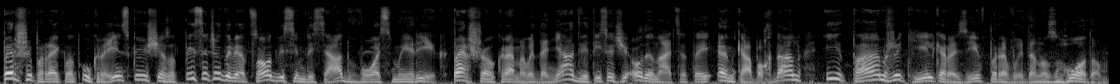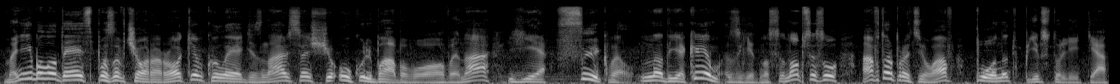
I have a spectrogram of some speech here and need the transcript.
Перший переклад українською ще за 1988 рік. Перше окреме видання 2011 НК Богдан, і там же кілька разів перевидано згодом. Мені було десь позавчора років, коли я дізнався, що у кульбабового вина є сиквел, над яким, згідно синопсису, автор працював понад півстоліття.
